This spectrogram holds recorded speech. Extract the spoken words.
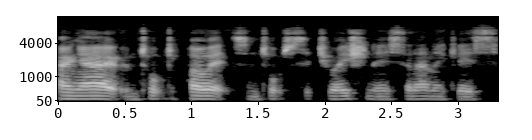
hang out and talk to poets and talk to situationists and anarchists.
